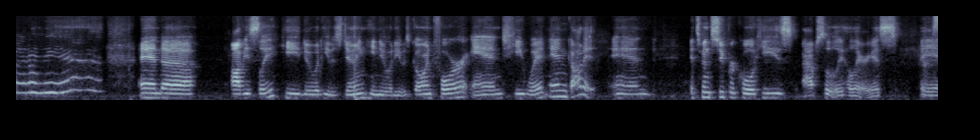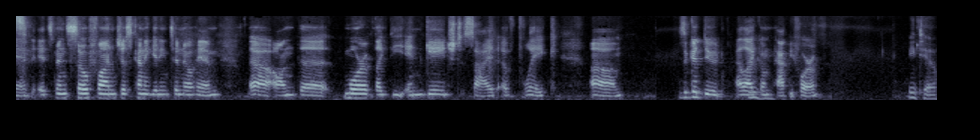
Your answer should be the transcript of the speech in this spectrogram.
I don't know, yeah. And uh, obviously, he knew what he was doing. He knew what he was going for, and he went and got it. And it's been super cool. He's absolutely hilarious, and it's been so fun just kind of getting to know him uh, on the more of like the engaged side of Blake. Um, he's a good dude. I like mm-hmm. him. Happy for him. Me too.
